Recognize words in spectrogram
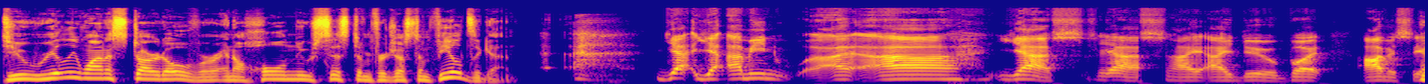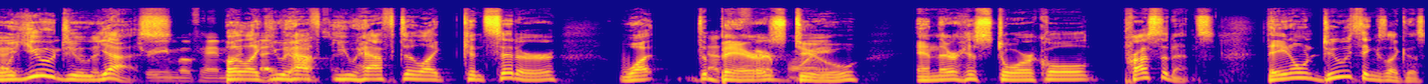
Do you really want to start over in a whole new system for Justin Fields again? Yeah, yeah. I mean, I, uh, yes, yes, I, I do. But obviously, I well, you do, yes, Dream of him, but like Ed you have you have to like consider what the That's Bears do and their historical precedents. They don't do things like this.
